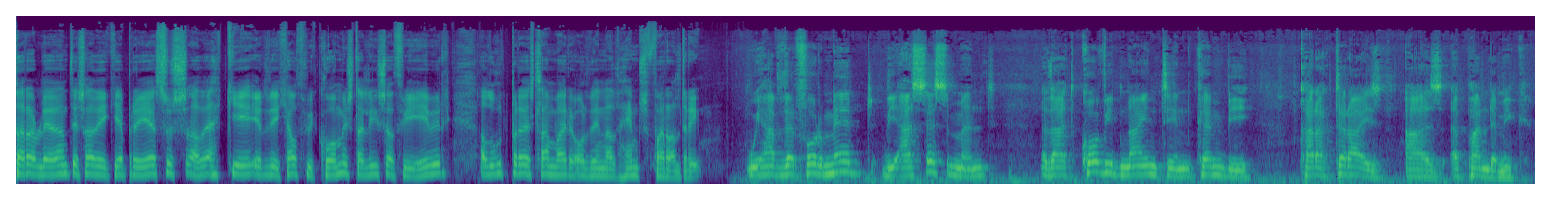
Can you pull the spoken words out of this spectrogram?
Þar af leiðandi saði Gebri Jésús að ekki er því hjá því komist að lýsa því yfir að útbreðislam væri orðin að heims faraldri. We have therefore made the assessment that COVID-19 can be characterized as a pandemic.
